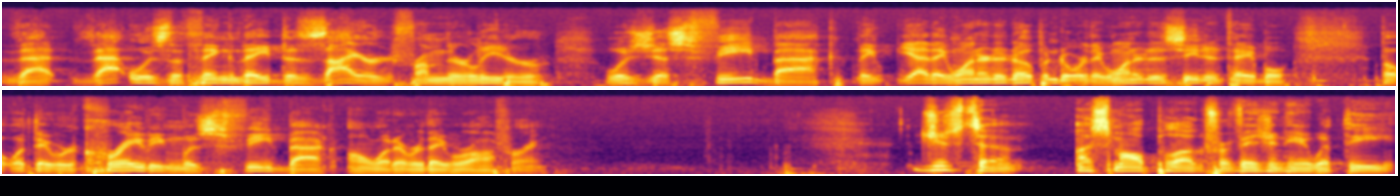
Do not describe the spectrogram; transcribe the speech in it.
that that was the thing they desired from their leader was just feedback. They yeah, they wanted an open door, they wanted a seat at a table, but what they were craving was feedback on whatever they were offering. Just a, a small plug for Vision here with the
